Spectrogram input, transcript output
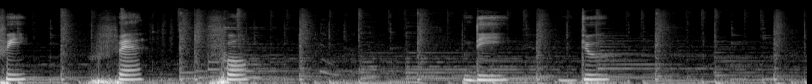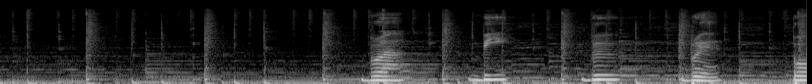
fi, fe, fo, di, du. Bra, bi, bu, bre, bo.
